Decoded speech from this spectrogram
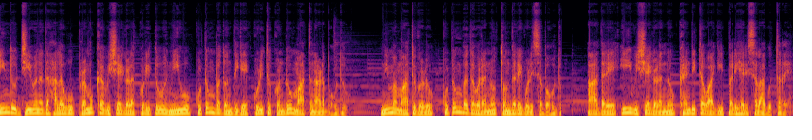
ಇಂದು ಜೀವನದ ಹಲವು ಪ್ರಮುಖ ವಿಷಯಗಳ ಕುರಿತು ನೀವು ಕುಟುಂಬದೊಂದಿಗೆ ಕುಳಿತುಕೊಂಡು ಮಾತನಾಡಬಹುದು. ನಿಮ್ಮ ಮಾತುಗಳು ಕುಟುಂಬದವರನ್ನು ತೊಂದರೆಗೊಳಿಸಬಹುದು. ಆದರೆ ಈ ವಿಷಯಗಳನ್ನು ಖಂಡಿತವಾಗಿ ಪರಿಹರಿಸಲಾಗುತ್ತದೆ.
